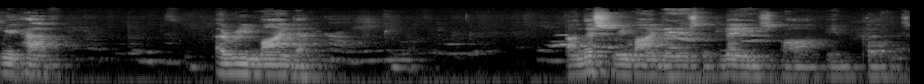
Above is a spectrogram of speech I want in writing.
we have a reminder. And this reminder is that names are important.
